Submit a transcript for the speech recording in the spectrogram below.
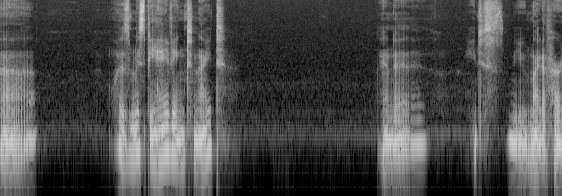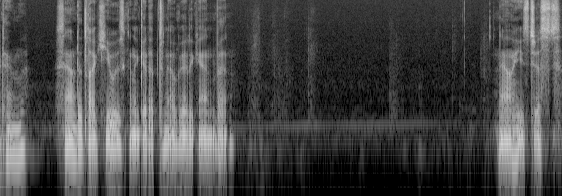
uh, was misbehaving tonight. And uh, he just, you might have heard him. Sounded like he was going to get up to no good again, but now he's just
